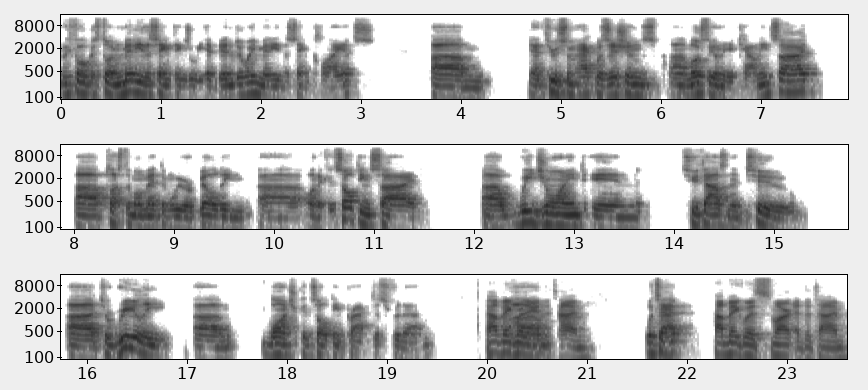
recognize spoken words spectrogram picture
we focused on many of the same things we had been doing, many of the same clients, um, and through some acquisitions, uh, mostly on the accounting side, uh, plus the momentum we were building uh, on the consulting side. Uh, we joined in 2002 uh, to really um, launch a consulting practice for them. How big were they at Um, the time? What's that? How big was Smart at the time?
